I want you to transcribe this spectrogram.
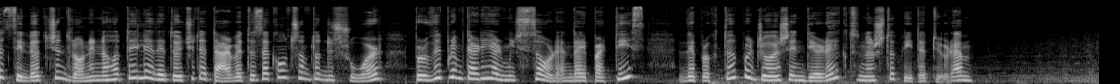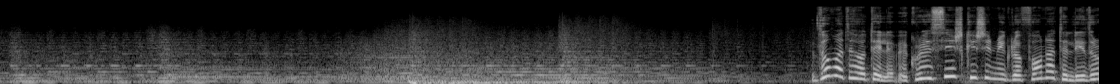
të cilët qëndronin në hotele dhe të qytetarëve të zakonshëm të dyshuar për veprimtari armiqësore ndaj partisë dhe për këtë përgjoheshin direkt në shtëpitë e tyre. Dhomat e hoteleve kryesisht kishin mikrofona të lidhur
